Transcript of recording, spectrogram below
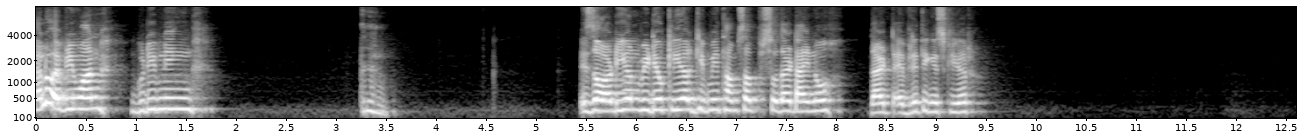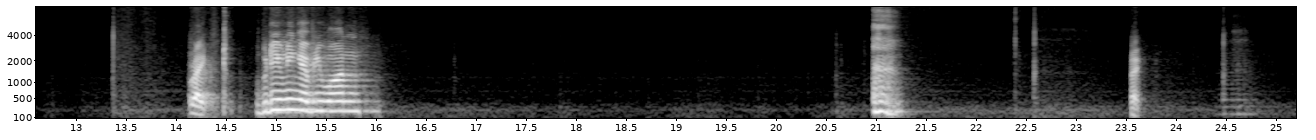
Hello everyone, good evening. is the audio and video clear? Give me thumbs up so that I know that everything is clear. Right. Good evening everyone.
